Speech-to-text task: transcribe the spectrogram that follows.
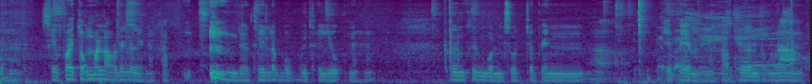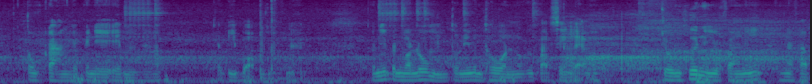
นะฮะเสียบไฟตรงบ้านเราได้เลยนะครับ เดี๋ยวเทสระบบวิทยุนะฮะเลื่อนขึ้นบนสุดจะเป็นเอ่า FM นะครับเลื่อนตรงล่างตรงกลางจะเป็น AM นะครับจะมีบอกนะฮะตัวนี้เป็นวอลลุ่มตัวนี้เป็นโทนก็คือปรับเสียงแหลมจูงขึ้นอยู่ฝั่งนี้นะครับ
